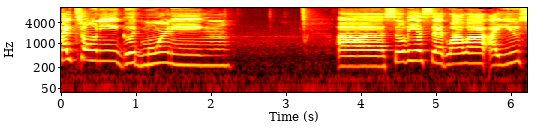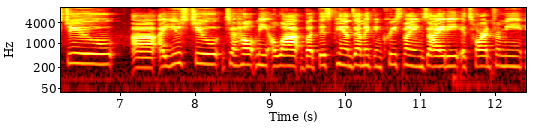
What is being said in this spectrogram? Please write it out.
Hi, Tony. Good morning. Uh, Sylvia said, Lala, I used to uh, I used to to help me a lot, but this pandemic increased my anxiety. It's hard for me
